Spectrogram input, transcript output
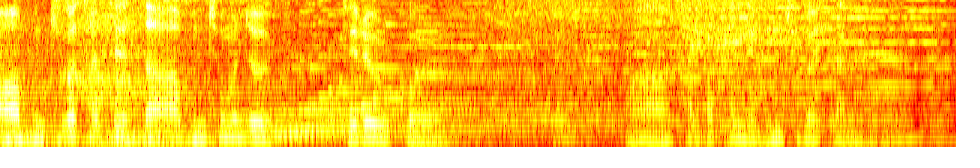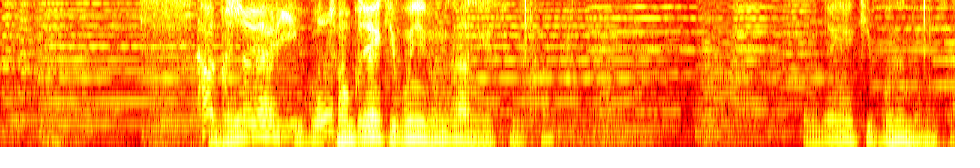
아 문추가 탈퇴했다. 아, 문추 먼저 데려올걸. 아 깜빡했네. 문추가 있다는 거를. 아, 농사의 기분 전쟁의 기분이 농사 아니겠습니까? 전쟁의 기분은 농사.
